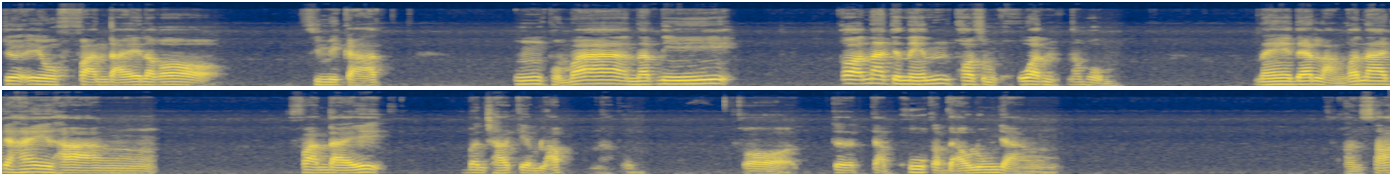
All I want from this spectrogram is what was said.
เจอเอลฟันไดแล้วก็ซิมิการ์ดผมว่านัดนี้ ก็น่าจะเน้นพอสมควรนะผม ในแดนหลังก็น่าจะให้ทางฟันไดบัญชาเกมรับนะผม ก็จะจับคู่กับดาวรุ่งอย่างคอนซ่า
